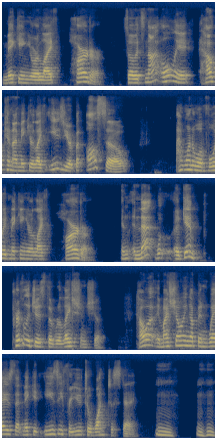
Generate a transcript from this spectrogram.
making your life harder so it's not only how can i make your life easier but also i want to avoid making your life harder. And and that again privileges the relationship. How am i showing up in ways that make it easy for you to want to stay? Mm. Mhm.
